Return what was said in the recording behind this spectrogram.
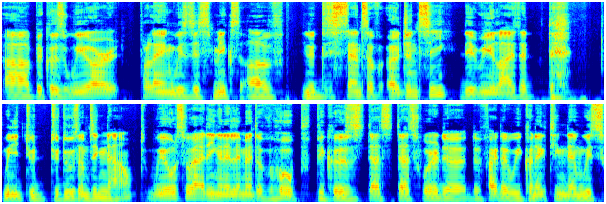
uh, because we are playing with this mix of you know this sense of urgency. They realize that. we need to, to do something now. We're also adding an element of hope because that's that's where the, the fact that we're connecting them with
